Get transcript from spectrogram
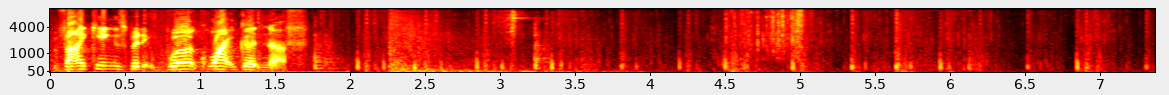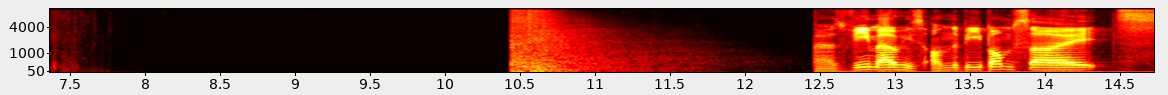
Vikings, but it weren't quite good enough. As Vimo, he's on the B-bomb sites.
